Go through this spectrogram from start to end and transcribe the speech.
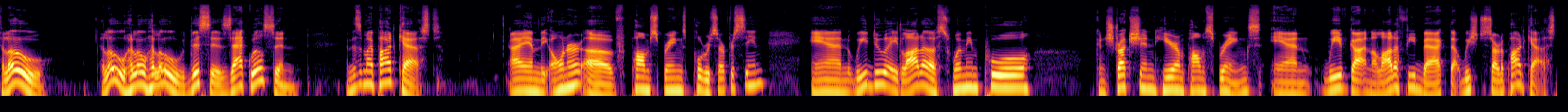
Hello. Hello, hello, hello. This is Zach Wilson, and this is my podcast. I am the owner of Palm Springs Pool Resurfacing, and we do a lot of swimming pool construction here in Palm Springs. And we've gotten a lot of feedback that we should start a podcast.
